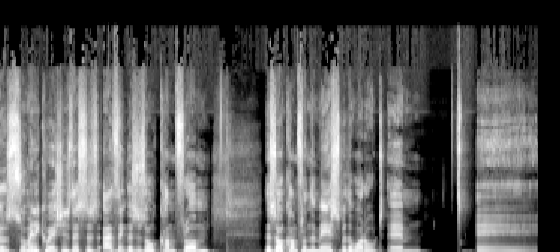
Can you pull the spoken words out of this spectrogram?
there's so many questions. This is. I think this has all come from. This has all come from the mess with the world. Um, uh,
